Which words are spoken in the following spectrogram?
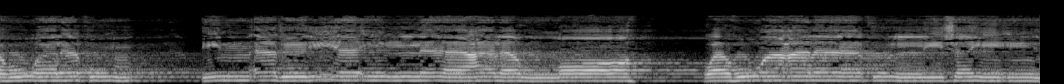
فهو لكم إن أجري إلا على الله وهو على كل شيء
